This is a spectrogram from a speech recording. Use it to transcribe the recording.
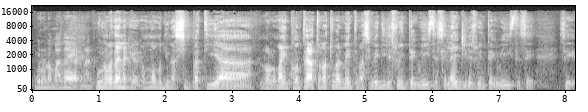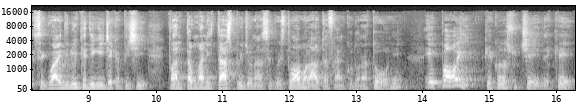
Bruno Maderna. Bruno Maderna che è un uomo di una simpatia, non l'ho mai incontrato naturalmente, ma se vedi le sue interviste, se leggi le sue interviste, se, se, se guardi lui che dirige capisci quanta umanità sprigionasse quest'uomo. L'altro è Franco Donatoni e poi che cosa succede? Che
